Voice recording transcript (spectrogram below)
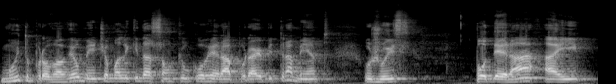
Muito provavelmente é uma liquidação que ocorrerá por arbitramento. O juiz poderá aí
